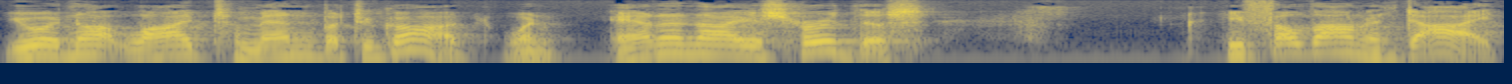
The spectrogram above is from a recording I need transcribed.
You had not lied to men but to God. When Ananias heard this, he fell down and died.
